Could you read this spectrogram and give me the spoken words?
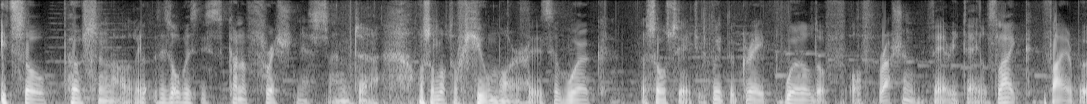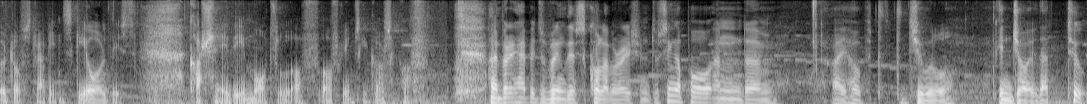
It's so personal. There's always this kind of freshness and uh, also a lot of humor. It's a work associated with the great world of, of Russian fairy tales like Firebird of Stravinsky or this Koshchei the Immortal of, of Rimsky-Korsakov. I'm very happy to bring this collaboration to Singapore and um, I hope that you will enjoy that too.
